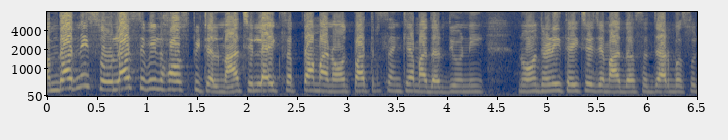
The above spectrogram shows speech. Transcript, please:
અમદાવાદની સોલા સિવિલ હોસ્પિટલમાં છેલ્લા એક સપ્તાહમાં નોંધપાત્ર સંખ્યામાં દર્દીઓની નોંધણી થઈ છે, જેમાં દસ હજાર બસો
